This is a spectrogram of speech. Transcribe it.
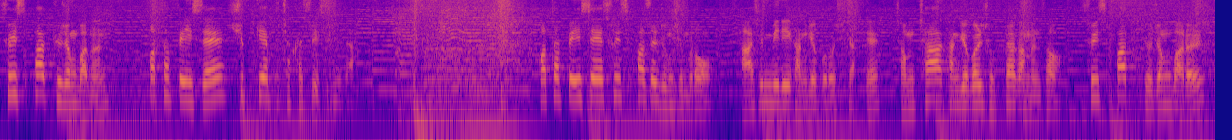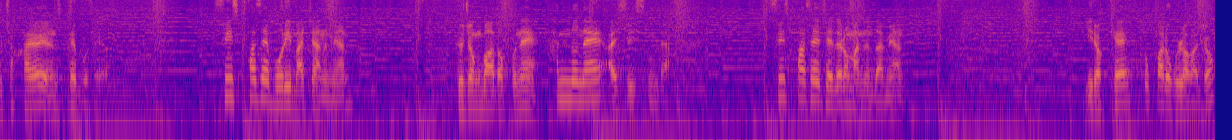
sweet spot 교정바는 퍼터 페이스에 쉽게 부착할 수 있습니다. 퍼터 페이스의 스위스팟을 중심으로 40mm 간격으로 시작해 점차 간격을 좁혀가면서 sweet spot 교정바를 부착하여 연습해 보세요. 스위스팟에 볼이 맞지 않으면 교정바 덕분에 한눈에 알 수 있습니다. sweet spot에 제대로 맞는다면 이렇게 똑바로 굴러가죠?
